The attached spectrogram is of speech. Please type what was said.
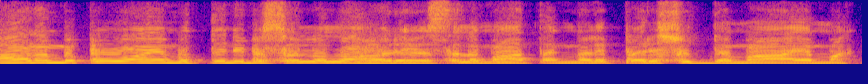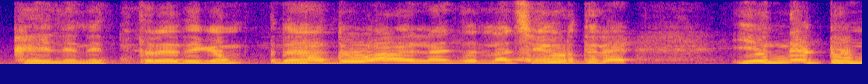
ആരംഭപ്പൂവായ മുത്തനബി സല്ലാഹു അലൈഹി വസല്ലമ തങ്ങളെ പരിശുദ്ധമായ മക്കയിൽ നിന്ന് ഇത്രയധികം ചെയ്തു കൊടുത്തില്ലേ എന്നിട്ടും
